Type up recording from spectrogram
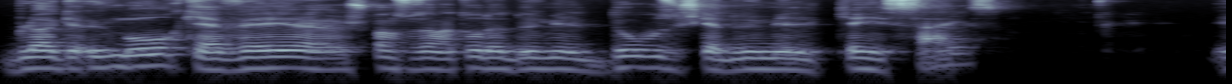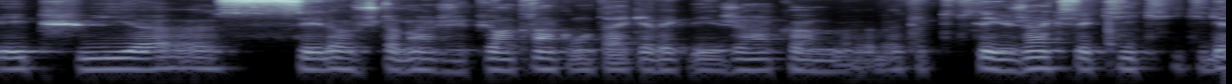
blog Humour qui avait, je pense, aux alentours de 2012 jusqu'à 2015-16. Et puis, euh, c'est là justement que j'ai pu entrer en contact avec des gens comme euh, ben, tous les gens qui, qui, qui,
